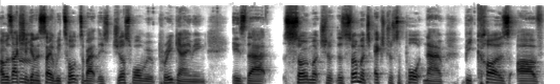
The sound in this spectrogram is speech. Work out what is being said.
I was actually going to say we talked about this just while we were pre-gaming. Is that so much? There's so much extra support now because of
